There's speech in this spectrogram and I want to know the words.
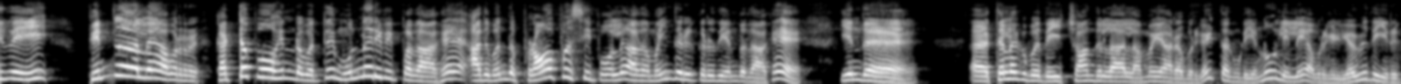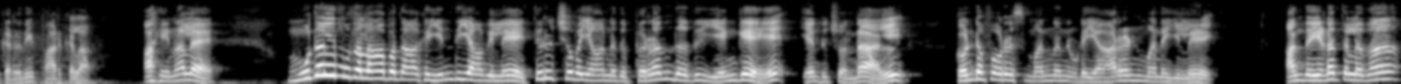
இதை பின்னால அவர் கட்டப்போகின்றவற்றை முன்னறிவிப்பதாக அது வந்து ப்ராஃபஸி போல அது அமைந்திருக்கிறது என்பதாக இந்த திலகுபதி சாந்துலால் அம்மையார் அவர்கள் தன்னுடைய நூலிலே அவர்கள் எழுதி இருக்கிறதை பார்க்கலாம். ஆகையினால முதல் முதலாவதாக இந்தியாவிலே திருச்சபையானது பிறந்தது எங்கே என்று சொன்னால் கொண்டபோரஸ் மன்னனுடைய அரண்மனையிலே. அந்த இடத்துல தான்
